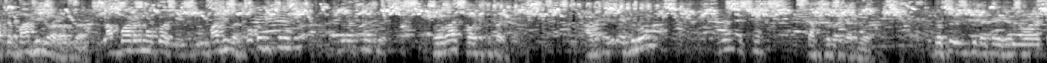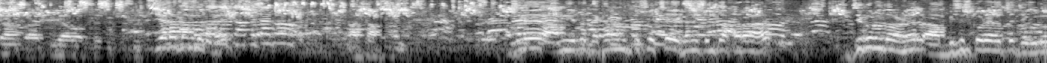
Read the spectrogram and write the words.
আচ্ছা বাজিগর আচ্ছা লাভবাটের মতো আছে। বাজিগর কত দিচ্ছেন এগুলো? জোড়া ছশো টাকা। আর এগুলো? চারশো টাকা এখানে একটা দাম কত আচ্ছা আসলে আমি এটা দেখানোর উদ্দেশ্য হচ্ছে, এখানে কিন্তু আপনারা যে কোনো ধরনের বিশেষ করে হচ্ছে যেগুলো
